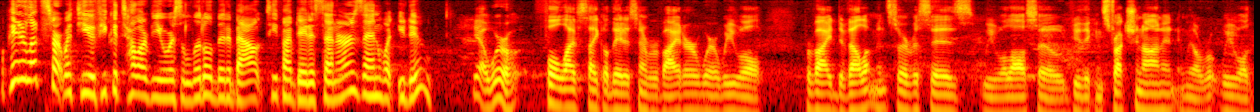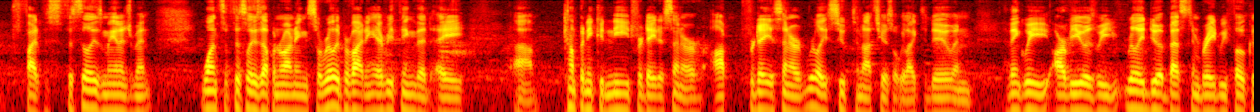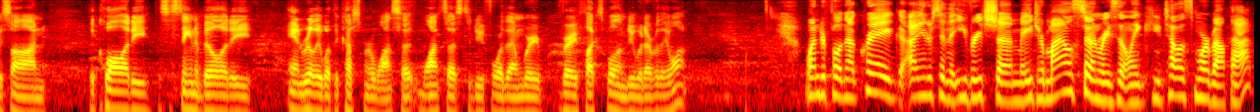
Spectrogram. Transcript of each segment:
Well, Peter, let's start with you. If you could tell our viewers a little bit about T5 Data Centers and what you do. Yeah, we're a full lifecycle data center provider where we will provide development services. We will also do the construction on it, and we'll we will provide facilities management once the facility is up and running. So really providing everything that a uh, company could need for data center for data center really soup to nuts. Here's what we like to do, and I think we our view is we really do it best in breed. We focus on the quality, the sustainability, and really what the customer wants wants us to do for them. We're very flexible and do whatever they want. Wonderful. Now, Craig, I understand that you've reached a major milestone recently. Can you tell us more about that?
